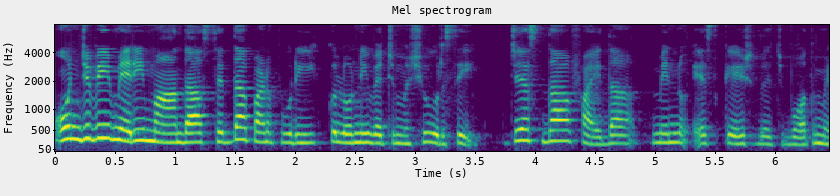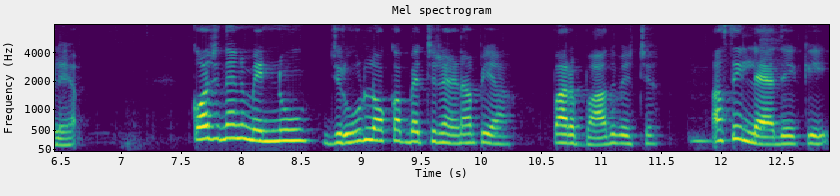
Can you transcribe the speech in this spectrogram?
ਉਂਝ ਵੀ ਮੇਰੀ ਮਾਂ ਦਾ ਸਿੱਧਾਪਣ ਪੂਰੀ ਕਲੋਨੀ ਵਿੱਚ ਮਸ਼ਹੂਰ ਸੀ, ਜਿਸ ਦਾ ਫਾਇਦਾ ਮੈਨੂੰ ਇਸ ਕੇਸ ਵਿੱਚ ਬਹੁਤ ਮਿਲਿਆ। ਕੁਝ ਦਿਨ ਮੈਨੂੰ ਜ਼ਰੂਰ ਲੋਕਅਪ ਵਿੱਚ ਰਹਿਣਾ ਪਿਆ, ਪਰ ਬਾਅਦ ਵਿੱਚ ਅਸੀਂ ਲੈ ਦੇ ਕੇ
